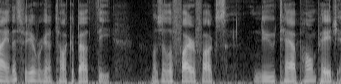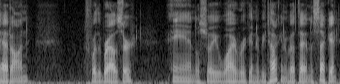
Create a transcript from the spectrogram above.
Hi, in this video we're going to talk about the Mozilla Firefox new tab homepage add-on for the browser and I'll show you why we're going to be talking about that in a second.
